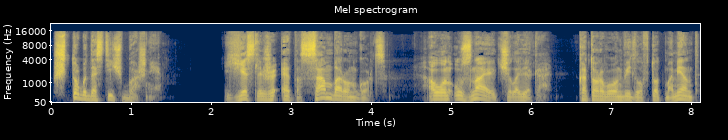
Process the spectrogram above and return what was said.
чтобы достичь башни. Если же это сам барон Горц, а он узнает человека, которого он видел в тот момент,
